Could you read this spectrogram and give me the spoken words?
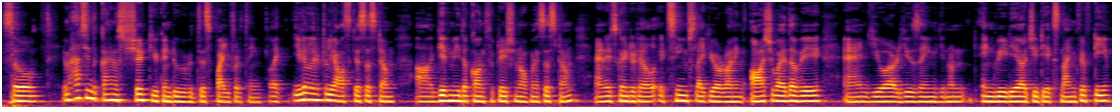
So imagine the kind of shit you can do with this Piper thing. Like you can literally ask your system uh, give me the configuration of my system and it's going to tell it seems like you're running Arch by the way and you are using you know NVIDIA GTX 950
